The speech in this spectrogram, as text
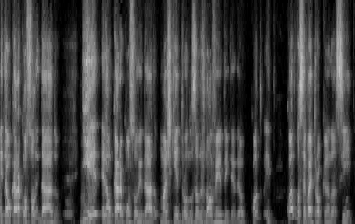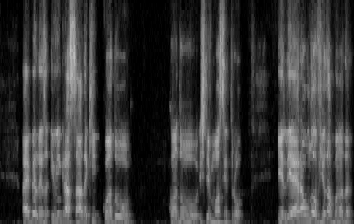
Então, é um cara consolidado. Uhum. E ele, ele, é um cara consolidado, mas que entrou nos anos 90, entendeu? Quando, quando você vai trocando assim, aí beleza. E o engraçado é que quando, quando Steve Moss entrou, ele era o novinho da banda.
